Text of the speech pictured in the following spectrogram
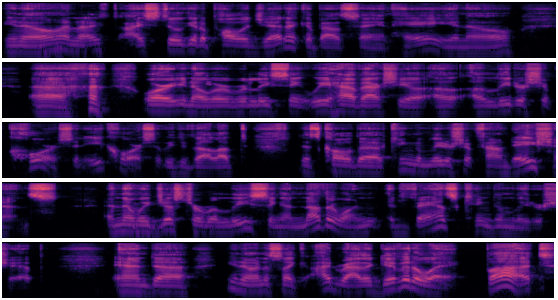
you know, mm-hmm. and I I still get apologetic about saying, hey, you know, uh, or you know we're releasing we have actually a, a, leadership course an e-course that we developed that's called uh, kingdom leadership foundations. And then we mm-hmm. just are releasing another one advanced kingdom leadership. And uh, you know and it's like i'd rather give it away. But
